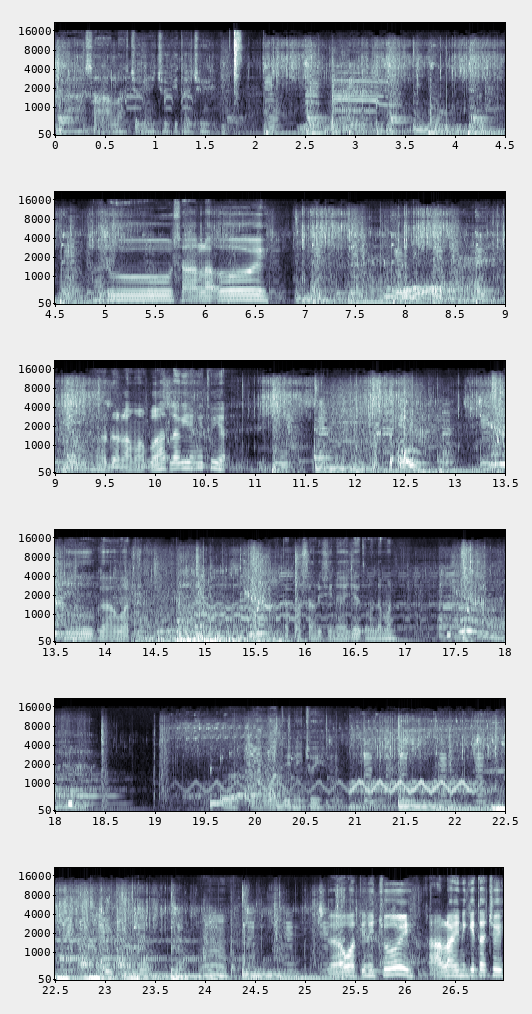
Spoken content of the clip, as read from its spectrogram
Ah, salah cuy ini cuy kita cuy. Aduh, salah, oi. Ah, udah lama banget lagi yang itu ya. Aduh, gawat. Kita pasang di sini aja, teman-teman. Wah, gawat ini, cuy. Hmm. Gawat ini, cuy. Kalah ini kita, cuy.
